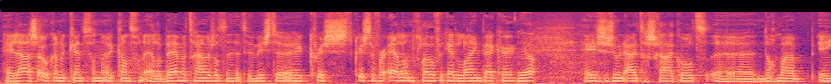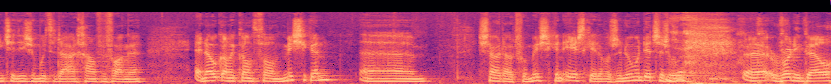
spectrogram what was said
Helaas ook aan de kant van, de kant van Alabama trouwens. Dat we net we misten Chris, Christopher Allen, geloof ik, de linebacker. Ja. Hele seizoen uitgeschakeld. nog maar eentje die ze moeten daar gaan vervangen. En ook aan de kant van Michigan. Shout-out voor Michigan. Eerste keer dat we ze noemen dit seizoen. Yeah. Uh, Ronnie Bell.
